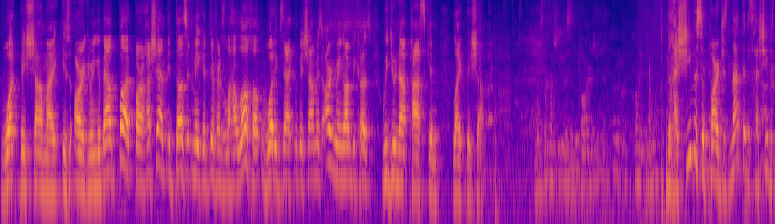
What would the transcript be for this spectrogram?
what Beishamai is arguing about, but Bar Hashem, it doesn't make a difference lahalacha what exactly Beishamai is arguing on because we do not paskin like Beishamai. What's the of porridge? The chashivas of porridge is not that it's chashivas;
